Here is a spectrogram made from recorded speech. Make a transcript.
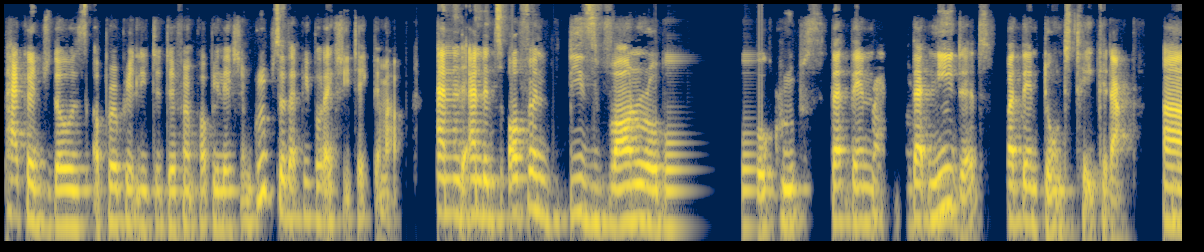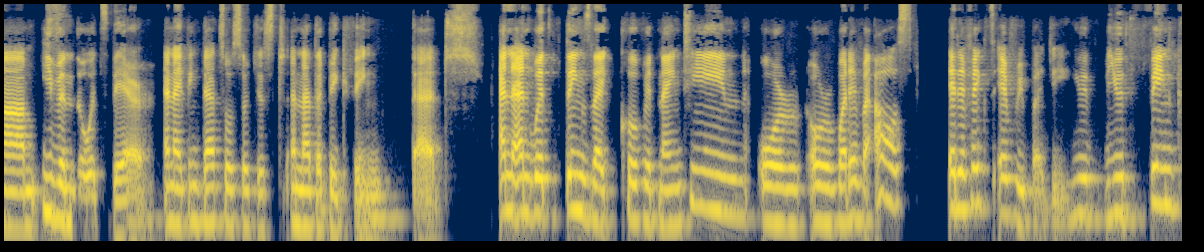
package those appropriately to different population groups so that people actually take them up. And and it's often these vulnerable groups that then right. that need it but then don't take it up um even though it's there and i think that's also just another big thing that and and with things like covid-19 or or whatever else it affects everybody. You you think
